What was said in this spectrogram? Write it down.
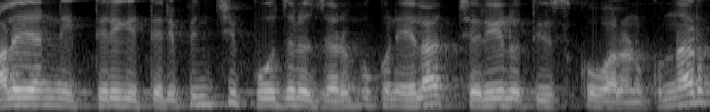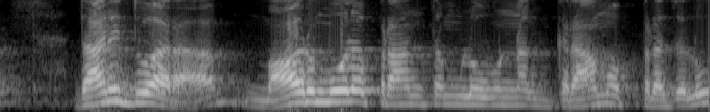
ఆలయాన్ని తిరిగి తెరిపించి పూజలు జరుపుకునేలా చర్యలు తీసుకోవాలనుకున్నారు. దాని ద్వారా మారుమూల ప్రాంతంలో ఉన్న గ్రామ ప్రజలు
